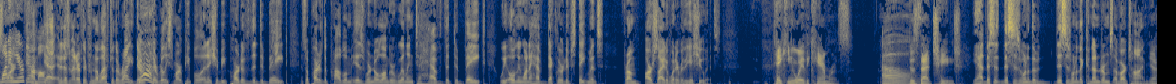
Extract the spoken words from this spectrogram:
I want to hear Yeah, from them. Yeah, and it doesn't matter if they're from the left or the right. They're Yeah. they're really smart people, and it should be part of the debate. And so part of the problem is we're no longer willing to have the debate. We only want to have declarative statements from our side of whatever the issue is. Taking away the cameras. uh, Oh. does that change? Yeah, this is this is one of the this is one of the conundrums of our time. Yeah.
